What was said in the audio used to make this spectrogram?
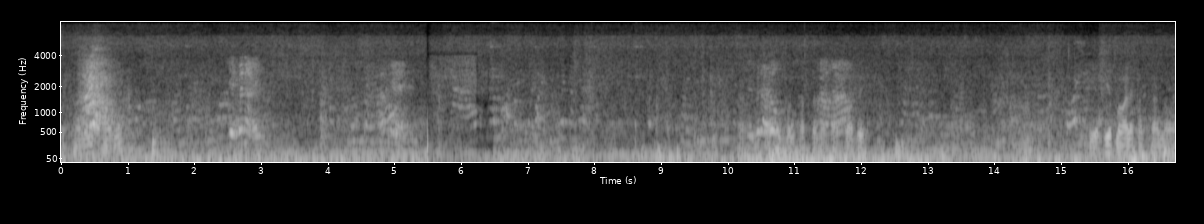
รถถังรถถังเก็บไปไหนครับคนครับบรรยากาศตอนนี้ เปียกเรียบร้อยแล้วครับช้างน้อย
